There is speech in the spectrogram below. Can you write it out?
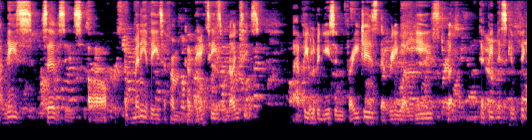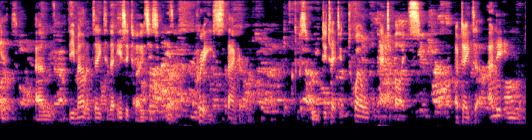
and these services are, many of these are from kind of the 80s or 90s. Uh, people have been using them for ages, they're really well used, but they've been misconfigured. And the amount of data that is exposed is, is pretty staggering. So we detected 12 petabytes of data. And in,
